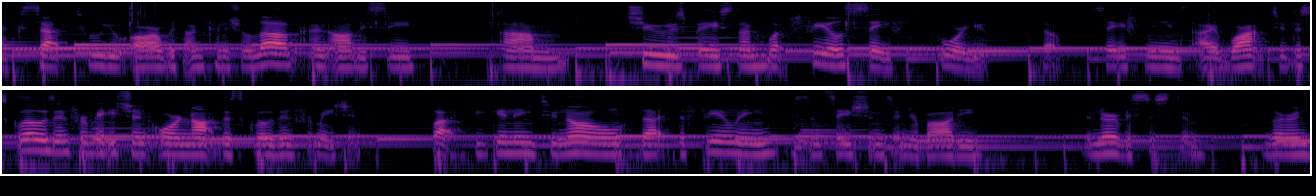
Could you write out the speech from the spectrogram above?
accept who you are with unconditional love and obviously um, choose based on what feels safe for you. So, safe means I want to disclose information or not disclose information but beginning to know that the feeling, the sensations in your body, the nervous system, learn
